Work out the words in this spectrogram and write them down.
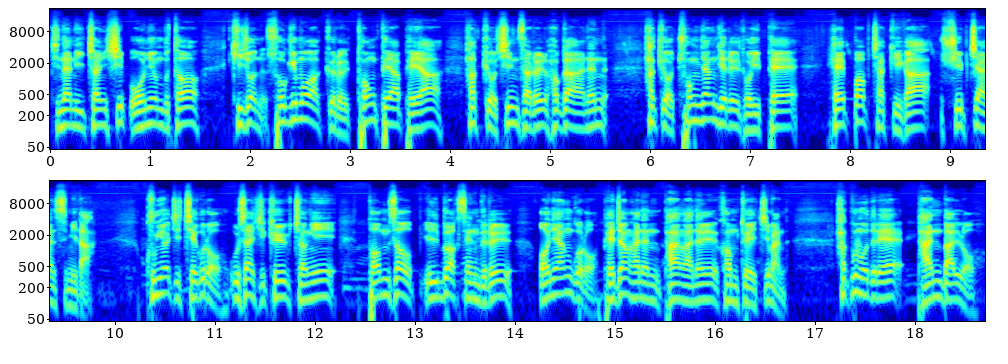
지난 2015년부터 기존 소규모 학교를 통폐합해야 학교 신설을 허가하는 학교 총량제를 도입해 해법 찾기가 쉽지 않습니다. 궁여지책으로 울산시 교육청이 범서읍 일부 학생들을 언양고로 배정하는 방안을 검토했지만 학부모들의 반발로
